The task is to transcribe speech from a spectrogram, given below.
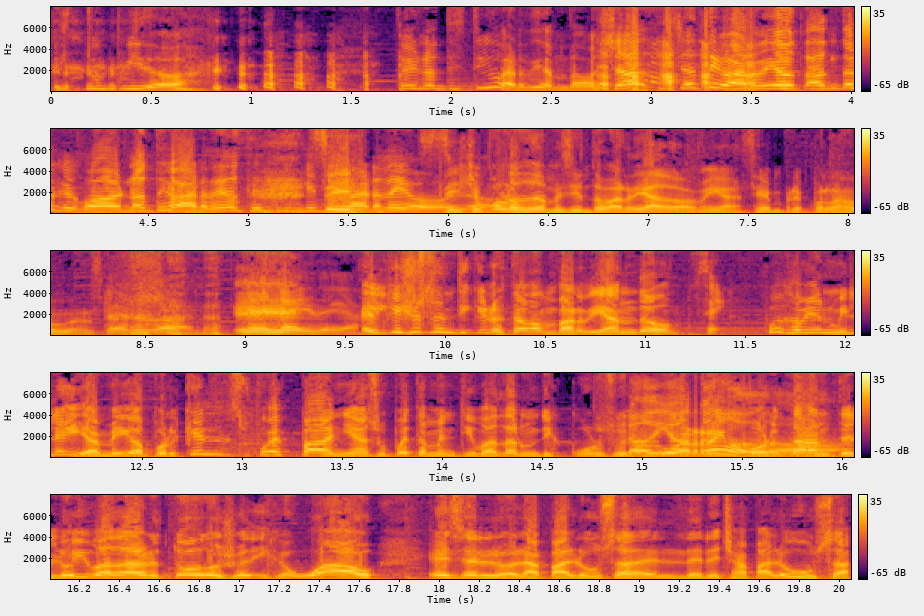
Estúpido. Entonces no te estoy bardeando. Ya, ya te bardeo tanto que cuando no te bardeo sentí que te bardeo. sí, yo por los dos me siento bardeado, amiga, siempre, por las dudas. Perdón, no Eh, es la idea. El que yo sentí que lo estaban bardeando Sí. fue Javier Milei, amiga, porque él fue a España, supuestamente iba a dar un discurso en Lo un dio lugar re importante, lo iba a dar todo. Yo dije, wow, es el, la palusa del derechapalusa.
